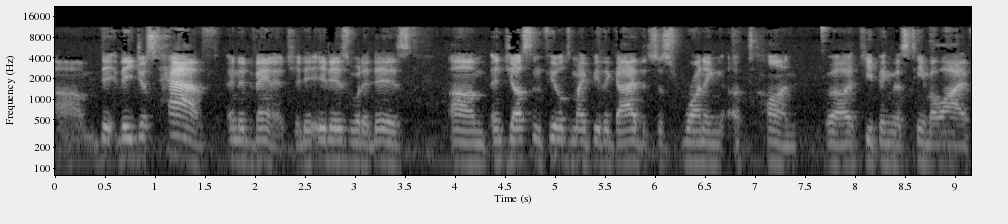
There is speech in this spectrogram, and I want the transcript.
Um, they, they just have an advantage. It, it is what it is. Um, and Justin Fields might be the guy that's just running a ton, uh, keeping this team alive.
